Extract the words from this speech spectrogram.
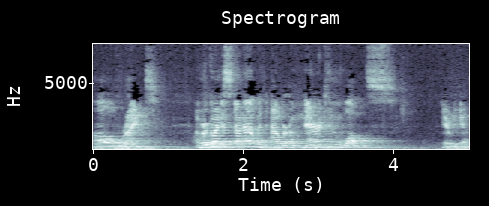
All right. And we're going to start out with our American Waltz. Here we go.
